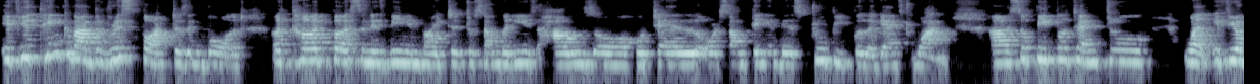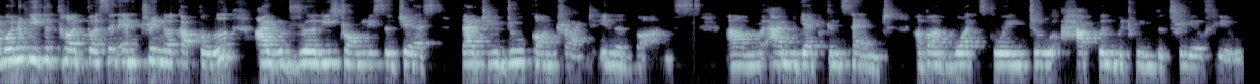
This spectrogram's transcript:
if you think about the risk factors involved, a third person is being invited to somebody's house or hotel or something, and there's two people against one. Uh, so people tend to, well, if you're going to be the third person entering a couple, I would really strongly suggest that you do contract in advance um, and get consent about what's going to happen between the three of you.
